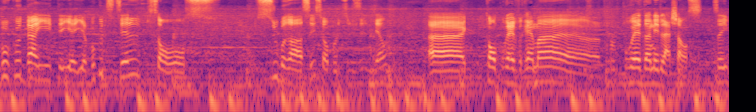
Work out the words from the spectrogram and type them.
beaucoup de variétés. Il y a- il y, a beaucoup de styles qui sont s- sous-brassées, si on peut utiliser le terme, euh, qu'on pourrait vraiment euh, pour- pourrait donner de la chance. Tu sais,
